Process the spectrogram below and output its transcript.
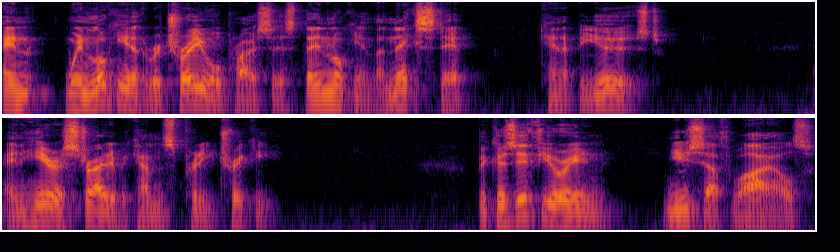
And when looking at the retrieval process, then looking at the next step, can it be used? And here Australia becomes pretty tricky because if you're in New South Wales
